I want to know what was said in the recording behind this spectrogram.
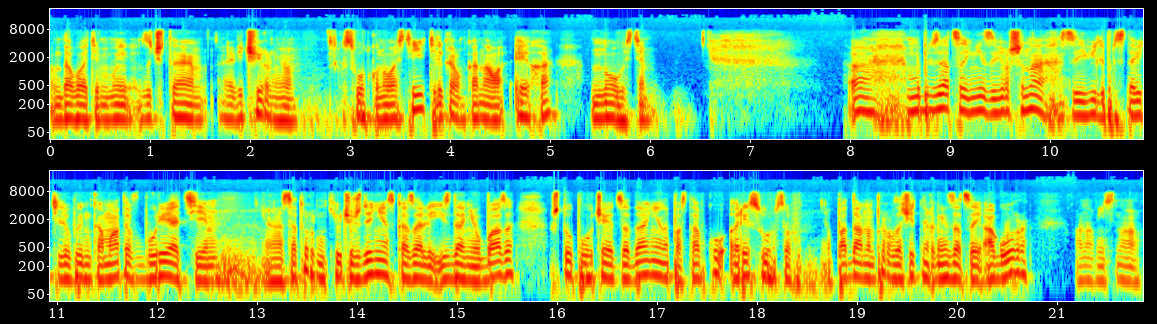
Давайте мы зачитаем вечернюю сводку новостей телеграм-канала «Эхо. Новости». А, мобилизация не завершена, заявили представители военкомата в Бурятии. А, сотрудники учреждения сказали изданию «База», что получают задание на поставку ресурсов. По данным правозащитной организации «Агор», она внесена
